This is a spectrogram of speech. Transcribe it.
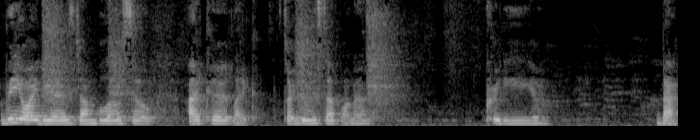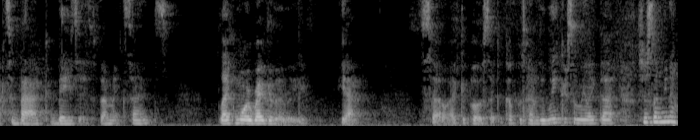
video ideas down below so I could like start doing stuff on a pretty back-to-back -back basis, if that makes sense. Like more regularly, yeah. So I could post like a couple times a week or something like that. So just let me know.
